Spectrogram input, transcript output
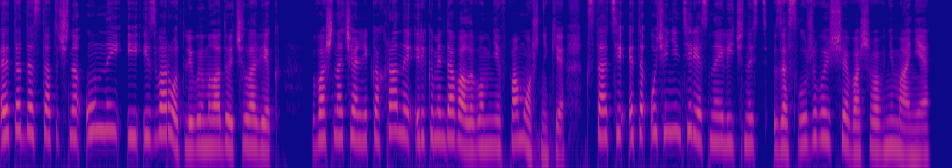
«Это достаточно умный и изворотливый молодой человек. Ваш начальник охраны рекомендовал его мне в помощнике. Кстати, это очень интересная личность, заслуживающая вашего внимания.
